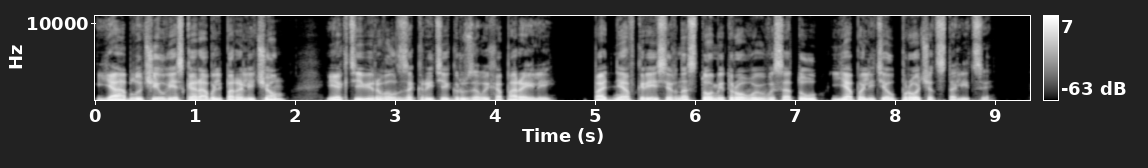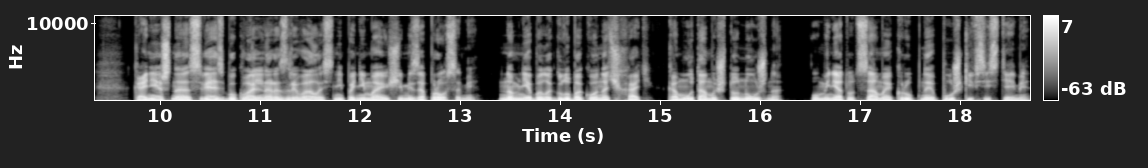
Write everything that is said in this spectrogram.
Я облучил весь корабль параличом и активировал закрытие грузовых аппарелей. Подняв крейсер на 100-метровую высоту, я полетел прочь от столицы. Конечно, связь буквально разрывалась непонимающими запросами, но мне было глубоко начхать, кому там и что нужно. У меня тут самые крупные пушки в системе.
